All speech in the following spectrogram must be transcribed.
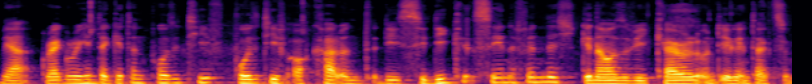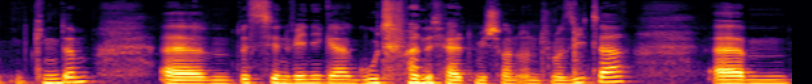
ja, Gregory hinter Gittern positiv. Positiv auch Karl und die Siddiq-Szene, finde ich. Genauso wie Carol und ihre Interaktion mit Kingdom. Ähm, bisschen weniger gut fand ich halt Michonne und Rosita. Ähm,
